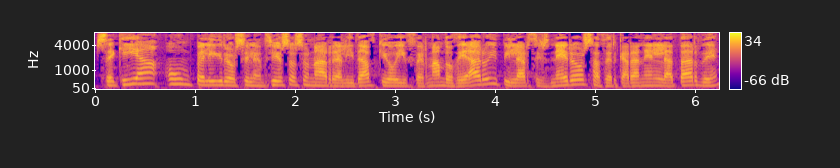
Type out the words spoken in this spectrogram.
Sequía, un peligro silencioso es una realidad que hoy Fernando de Aro y Pilar Cisneros acercarán en la tarde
